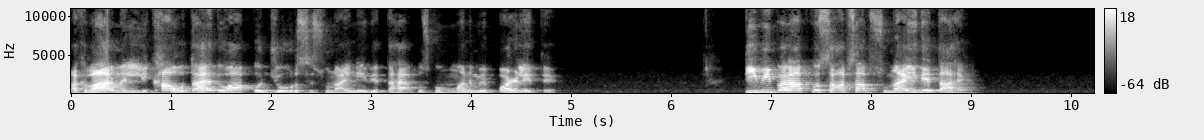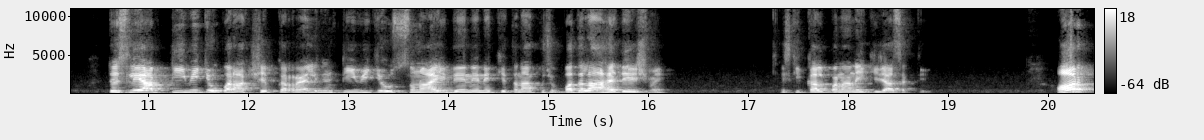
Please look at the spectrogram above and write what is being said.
अखबार में लिखा होता है तो आपको ज़ोर से सुनाई नहीं देता है, आप उसको मन में पढ़ लेते हैं। टीवी पर आपको साफ़ साफ़ सुनाई देता है। तो इसलिए आप टीवी के ऊपर आक्षेप कर रहे हैं, लेकिन टीवी के उस सुनाई देने ने कितना कुछ बदला है देश में, इसकी कल्पना नहीं की जा सकती। और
